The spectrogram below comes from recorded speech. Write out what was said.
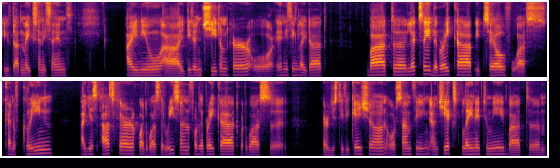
if that makes any sense. I knew I didn't cheat on her or anything like that. But uh, let's say the breakup itself was kind of clean. I just asked her what was the reason for the breakup, what was uh, her justification or something, and she explained it to me, but um,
